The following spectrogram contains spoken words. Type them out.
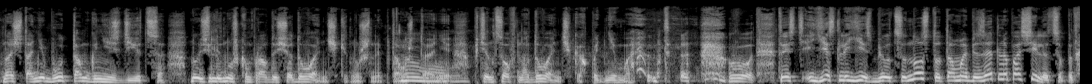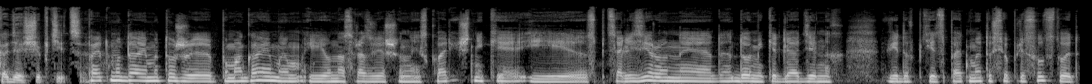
значит, они будут там гнездиться. Ну, зеленушкам, правда, еще одуванчики нужны, потому ну... что они птенцов на одуванчиках поднимают. Вот. То есть, если есть биоциноз, то там обязательно поселятся подходящие птицы. Поэтому, да, и мы тоже помогаем им, и у нас развешаны скворечники, и специализированные домики для отдельных видов птиц, поэтому это все присутствует.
